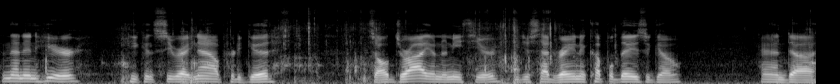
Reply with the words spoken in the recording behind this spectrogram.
And then in here, you can see right now pretty good. It's all dry underneath here. We just had rain a couple days ago. And uh,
